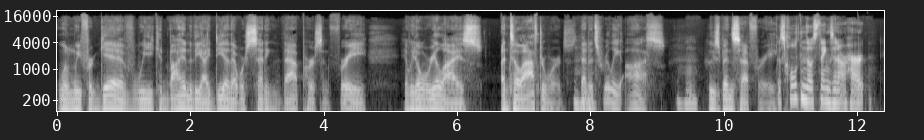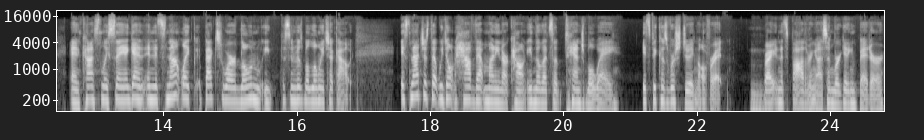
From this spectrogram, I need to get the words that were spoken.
when we forgive, we can buy into the idea that we're setting that person free, and we don't realize until afterwards that mm-hmm. it's really us mm-hmm. who's been set free. Because holding those things in our heart and constantly saying again, and it's not like back to our loan, we, this invisible loan we took out. It's not just that we don't have that money in our account, even though that's a tangible way. It's because we're stewing over it, mm. right? And it's bothering us, and we're getting bitter,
